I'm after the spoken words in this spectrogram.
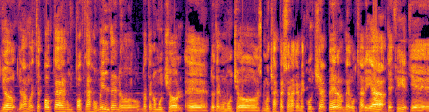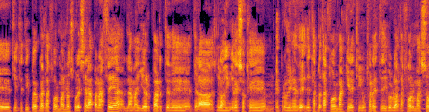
yo, yo vamos, este podcast es un podcast humilde, no, no tengo mucho, eh, no tengo muchos, muchas personas que me escuchan, pero me gustaría decir que, este tipo de plataformas no suele ser la panacea. La mayor parte de, las, de los ingresos que, que provienen de, de estas plataformas, quienes triunfan en este tipo de plataformas son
